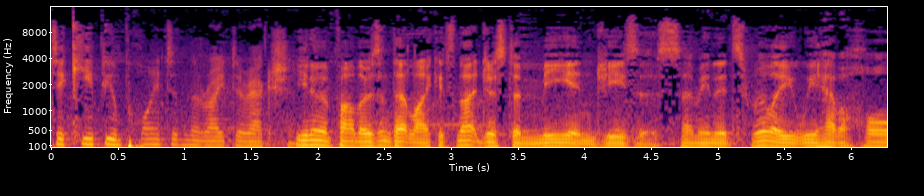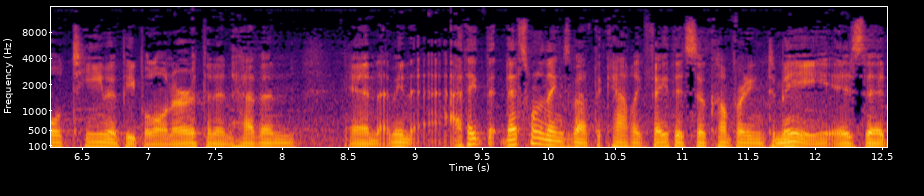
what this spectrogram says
to keep you pointed in the right direction. You know, Father, isn't that like it's not just a me and Jesus? I mean, it's really we have a whole team of people on earth and in heaven. And I mean, I think that that's one of the things about the Catholic faith that's so comforting to me is that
